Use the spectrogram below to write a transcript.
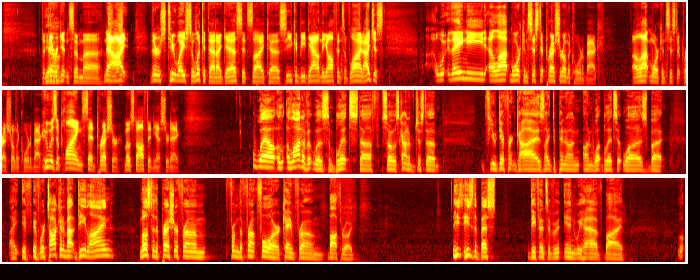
That they were getting some. Uh, now, I there's two ways to look at that. I guess it's like uh, so you could be down on the offensive line. I just uh, w- they need a lot more consistent pressure on the quarterback. A lot more consistent pressure on the quarterback. Who was applying said pressure most often yesterday? Well, a, lot of it was some blitz stuff, so it was kind of just a few different guys, like depending on on what blitz it was. But I, if if we're talking about D line, most of the pressure from from the front four came from Bothroyd. He's he's the best defensive end we have by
